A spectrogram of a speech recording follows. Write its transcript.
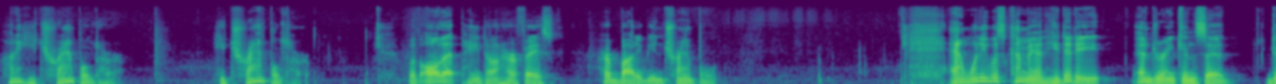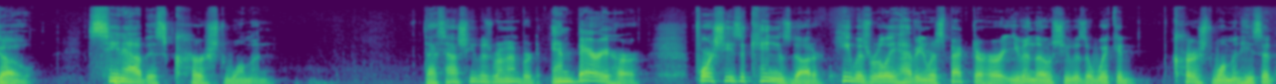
Honey, he trampled her. He trampled her. With all that paint on her face, her body being trampled. And when he was come in, he did eat and drink and said, Go, see now this cursed woman. That's how she was remembered, and bury her for she's a king's daughter. He was really having respect to her, even though she was a wicked, cursed woman. He said,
